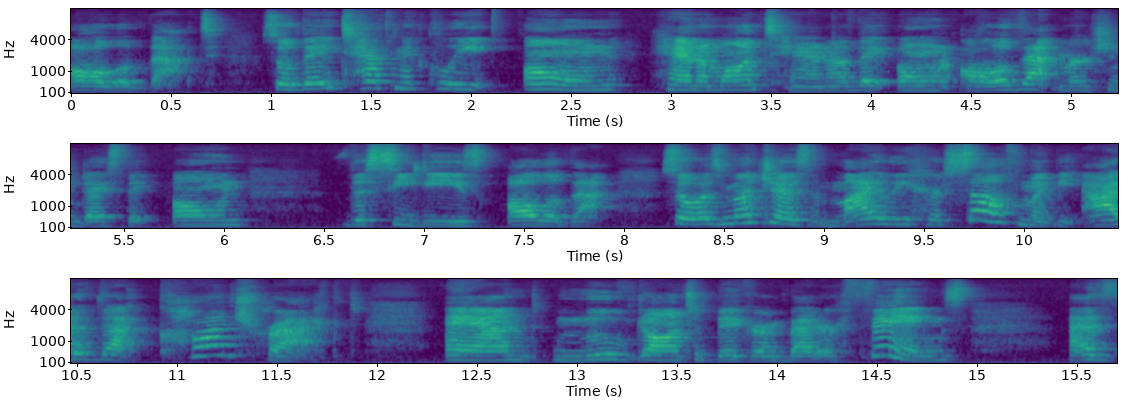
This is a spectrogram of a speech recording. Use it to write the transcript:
all of that. So they technically own Hannah Montana, they own all of that merchandise, they own the CDs, all of that. So, as much as Miley herself might be out of that contract and moved on to bigger and better things, as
